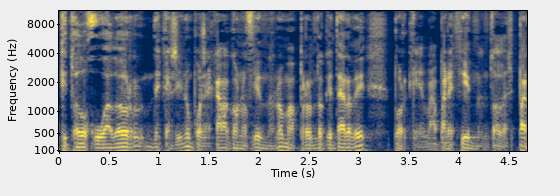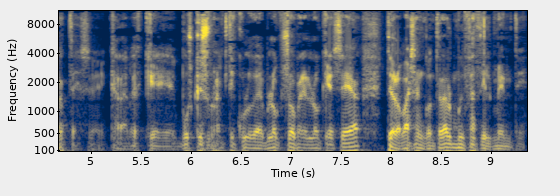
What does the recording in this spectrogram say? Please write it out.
que todo jugador de casino pues acaba conociendo, ¿no? Más pronto que tarde, porque va apareciendo en todas partes. ¿eh? Cada vez que busques un artículo de blog sobre lo que sea, te lo vas a encontrar muy fácilmente.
